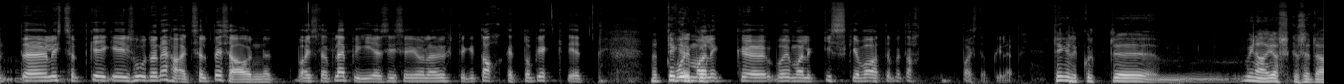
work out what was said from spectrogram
et äh, lihtsalt keegi ei suuda näha, et seal pesa on, et paistab läbi ja siis ei ole ühtegi tahket objekti, et no tegelikult... võimalik, äh, võimalik kiskja vaatab, et ah, paistabki läbi. tegelikult mina ei oska seda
